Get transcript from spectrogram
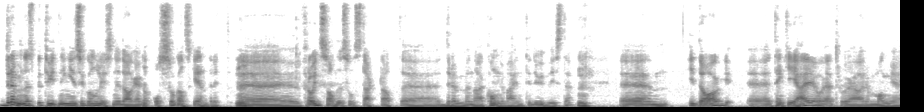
drømmenes betydning i psykoanalysen i dag er også ganske endret. Mm. Eh, Freud sa det så sterkt at eh, drømmen er kongeveien til det ubevisste. Mm. Eh, I dag eh, tenker jeg, og jeg tror jeg har mange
